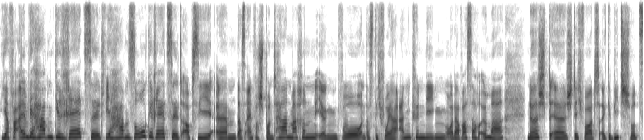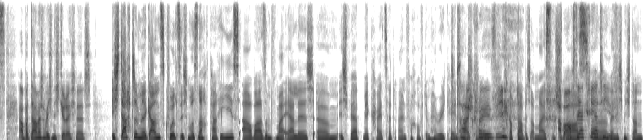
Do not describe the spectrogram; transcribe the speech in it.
Ja, vor allem, wir haben gerätselt. Wir haben so gerätselt, ob sie ähm, das einfach spontan machen irgendwo und das nicht vorher ankündigen oder was auch immer. Ne? Äh, Stichwort äh, Gebietsschutz. Aber damit habe ich nicht gerechnet. Ich dachte mir ganz kurz, ich muss nach Paris, aber sind wir mal ehrlich, ähm, ich werde mir KZ einfach auf dem Hurricane Total anschauen. crazy. Ich glaube, da habe ich am meisten Spaß. Aber auch sehr kreativ. Äh, wenn ich mich dann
